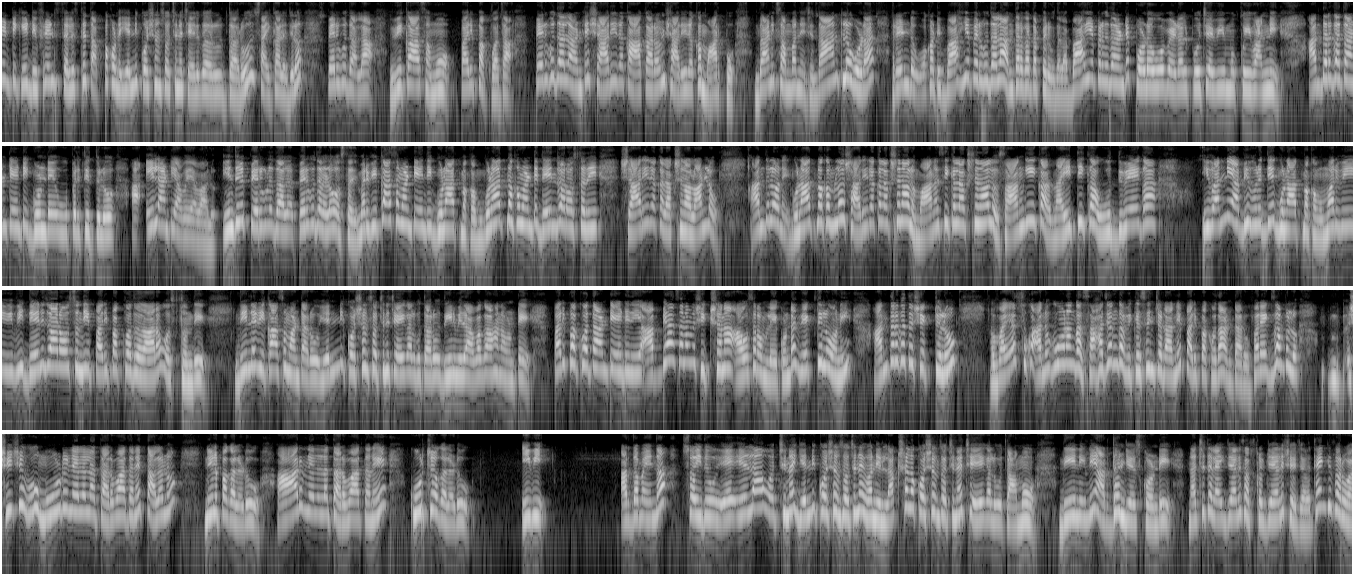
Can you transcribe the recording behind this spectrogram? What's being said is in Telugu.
మూడింటికి డిఫరెన్స్ తెలిస్తే తప్పకుండా ఎన్ని క్వశ్చన్స్ వచ్చినా చేయగలుగుతారు సైకాలజీలో. పెరుగుదల వికాసము పరిపక్వత. పెరుగుదల అంటే శారీరక ఆకారం శారీరక మార్పు. దానికి సంబంధించి దాంట్లో కూడా రెండు. ఒకటి బాహ్య పెరుగుదల అంతర్గత పెరుగుదల. బాహ్య పెరుగుదల అంటే పొడవు వెడల్పు చెవి ముక్కు ఇవన్నీ. అంతర్గత అంటే ఏంటి? గుండె ఊపిరితిత్తులు ఇలాంటి అవయవాలు. ఇందులో పెరుగుదల పెరుగుదలలో వస్తుంది. మరి వికాసం అంటే ఏంటి గుణాత్మకం. గుణాత్మకం అంటే దేని ద్వారా వస్తుంది? శారీరక లక్షణాలు. అందులో అందులోనే గుణాత్మకంలో శారీరక లక్షణాలు మానసిక లక్షణాలు సాంఘిక నైతిక ఉద్వేగ ఇవన్నీ అభివృద్ధి గుణాత్మకము. మరి ఇవి- ఇవి దేని ద్వారా వస్తుంది? పరిపక్వత ద్వారా వస్తుంది. దీన్నే వికాసం అంటారు. ఎన్ని క్వశ్చన్స్ వచ్చినా చేయగలుగుతారు. దీని మీద అవగాహన ఉంటే పరిపక్వత అంటే ఏంటిది? అభ్యాసనం శిక్షణ అవసరం లేకుండా వ్యక్తిలోని అంతర్గత శక్తులు వయస్సుకు అనుగుణంగా సహజంగా వికసించడాన్ని పరిపక్వత అంటారు. ఫర్ ఎగ్జాంపుల్ శిశువు మూడు నెలల తర్వాతనే తలను నిలపగలడు. ఆరు నెలల తర్వాతనే కూర్చోగలడు. ఇవి అర్థమైందా? సో ఇది ఎలా వచ్చినా ఎన్ని క్వశ్చన్స్ వచ్చినా ఇవన్నీ లక్షల క్వశ్చన్స్ వచ్చినా చేయగలుగుతాము. దీనిని అర్థం చేసుకోండి. నచ్చితే లైక్ చేయాలి సబ్స్క్రైబ్ చేయాలి షేర్ చేయాలి. Thank you for watching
